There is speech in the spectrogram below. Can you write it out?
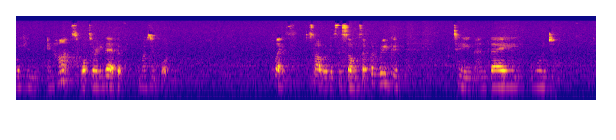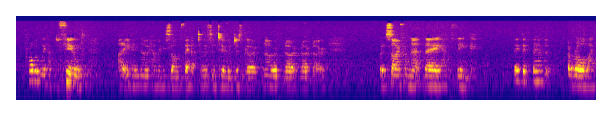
We can enhance what's already there, but the most important start with is the song. So I've got a really good team, and they would probably have to field. I don't even know how many songs they had to listen to and just go no, no, no, no. But aside from that, they have to think. They, they, they have a role like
